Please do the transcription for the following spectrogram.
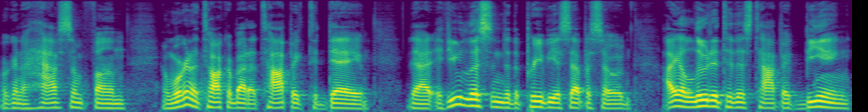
We're going to have some fun, and we're going to talk about a topic today that if you listened to the previous episode, I alluded to this topic being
